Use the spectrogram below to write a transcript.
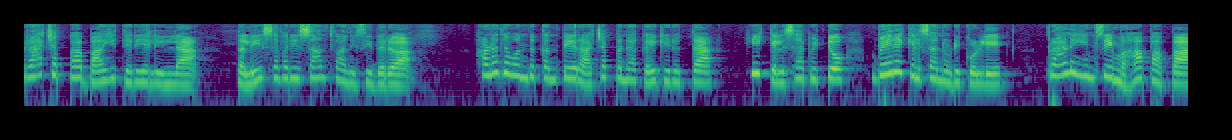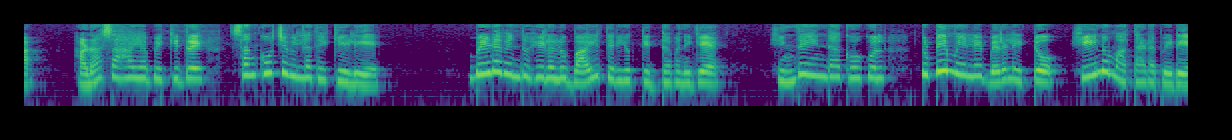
ರಾಜಪ್ಪ ಬಾಯಿ ತೆರೆಯಲಿಲ್ಲ. ತಲೆ ಸವರಿ ಸಾಂತ್ವನಿಸಿದರು. ಹಣದ ಒಂದು ಕಂತೆ ರಾಚಪ್ಪನ ಕೈಗಿಡುತ್ತಾ ಈ ಕೆಲಸ ಬಿಟ್ಟು ಬೇರೆ ಕೆಲಸ ನೋಡಿಕೊಳ್ಳಿ. ಪ್ರಾಣಿ ಹಿಂಸೆ ಮಹಾಪಾಪ. ಹಣ ಸಹಾಯ ಬೇಕಿದ್ರೆ ಸಂಕೋಚವಿಲ್ಲದೆ ಕೇಳಿ. ಬೇಡವೆಂದು ಹೇಳಲು ಬಾಯಿ ತೆರೆಯುತ್ತಿದ್ದವನಿಗೆ ಹಿಂದೆಯಿಂದ ಗೋಗುಲ್ ತುಟಿ ಮೇಲೆ ಬೆರಳಿಟ್ಟು ಏನು ಮಾತಾಡಬೇಡಿ,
